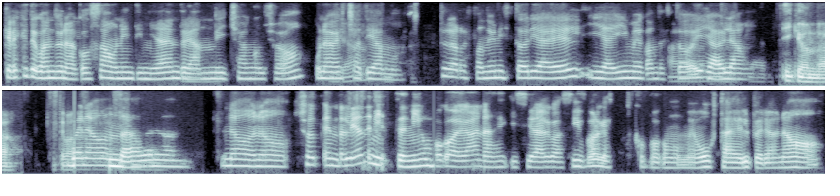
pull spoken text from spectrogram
¿Querés que te cuente una cosa, una intimidad entre. Andy Chango y yo? Una vez chateamos. Yo le respondí una historia a él y ahí me contestó y Ah, hablamos. ¿Y qué onda? ¿Te mandaste Buena onda, buena onda. No, no, yo en realidad tenía, tenía un poco de ganas de que hiciera algo así porque es como, como me gusta él, pero no.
